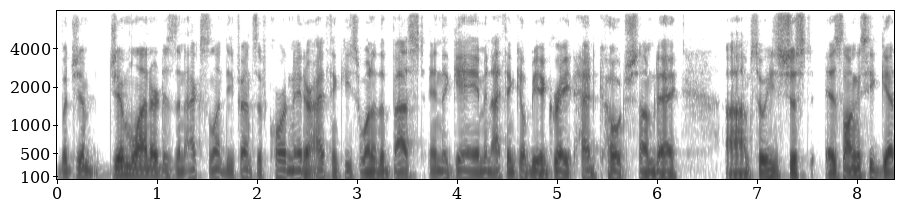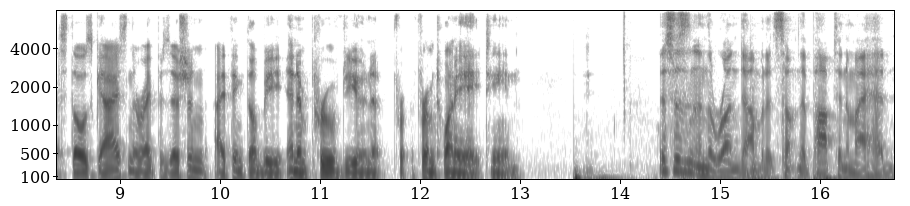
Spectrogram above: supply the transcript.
but Jim Jim Leonhard is an excellent defensive coordinator. I think he's one of the best in the game, and I think he'll be a great head coach someday. Um, so he's just as long as he gets those guys in the right position, I think they'll be an improved unit for, from 2018. This isn't in the rundown, but it's something that popped into my head.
